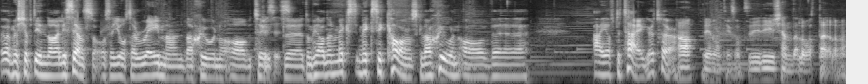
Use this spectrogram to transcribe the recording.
De har köpt in några licenser och sen gjort så Rayman-versioner av typ... Precis. eh, de har någon mex- mexikansk version av uh, Eye of the Tiger tror jag. Ja, det är någonting sånt. Det är, det är ju kända låtar eller vad?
